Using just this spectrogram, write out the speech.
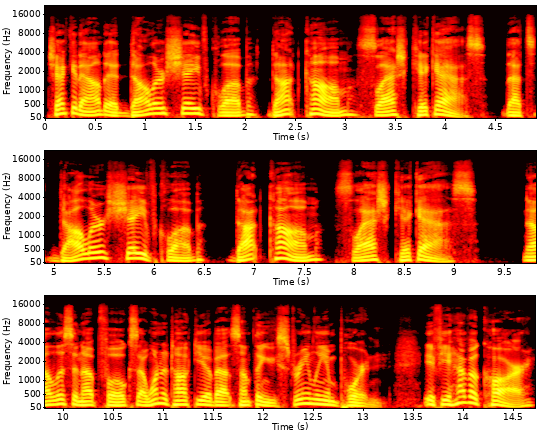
Check it out at dollarshaveclub.com slash kickass. Dollarshaveclub.com slash kickass. Now listen up, folks. I want to talk to you about something extremely important. If you have a car,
